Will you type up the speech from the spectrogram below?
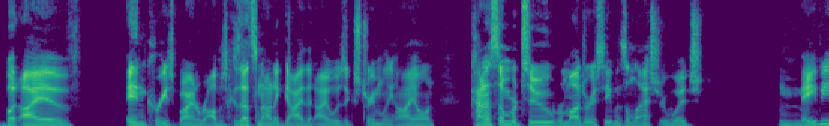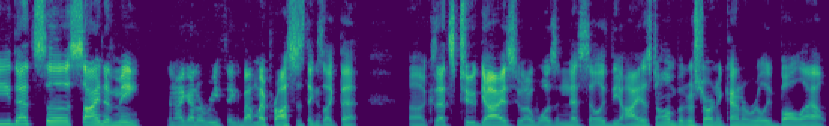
but I have increased Brian Robinson because that's not a guy that I was extremely high on. Kind of similar to Rhamondre Stevenson last year, which maybe that's a sign of me. And I got to rethink about my process, things like that. Because uh, that's two guys who I wasn't necessarily the highest on, but are starting to kind of really ball out.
